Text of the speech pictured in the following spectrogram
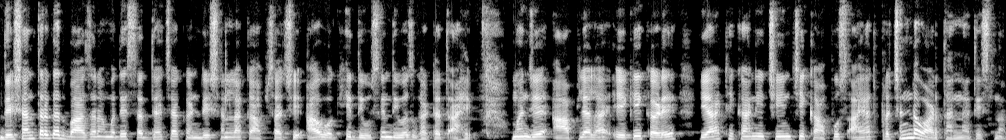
देशांतर्गत बाजारामध्ये सध्याच्या कंडिशनला कापसाची आवक ही दिवसेंदिवस घटत आहे. म्हणजे आपल्याला एकीकडे या ठिकाणी चीनची कापूस आयात प्रचंड वाढताना दिसणार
